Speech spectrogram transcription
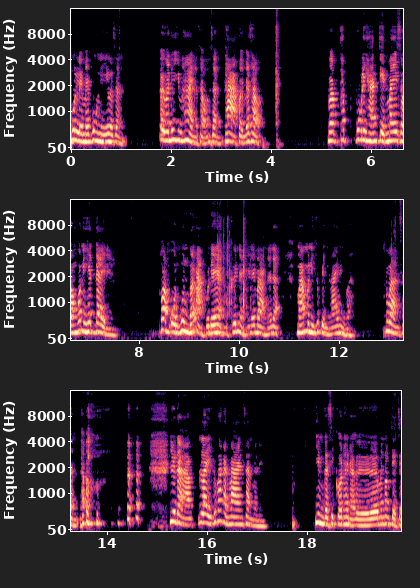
หุ้นเลยไหมพรุ่งนี้วะสัน เออวันที่ยี่ห้าเนี่ยเถอะวสันถ้าข่อยไม่เถอะว่าถ้าผู้บริหารเจนใหม่สองคนนี้เฮ็ดได้เนี่ยพร้อมโอนหุ้นบ้าล่ะกูแดงขึ้นเนี่ยอยู่ในบ้านนั่นแหละม้ามันนี้ก็เป็นไรนี่วะคือวางสันเท่าอยู่หนาไหลคือพากันวางสันมาเนี่ยยิ้มกับสิโกดให้นะเออมันต้องใจใจ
